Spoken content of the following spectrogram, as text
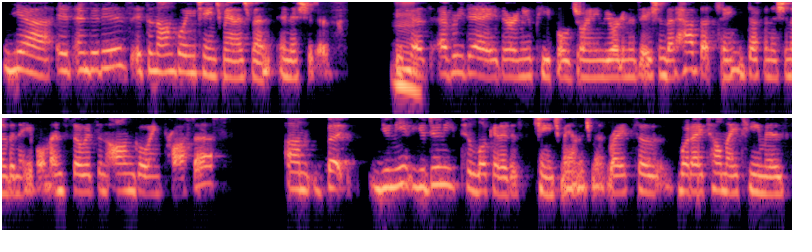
Yeah, it, and it is, it's an ongoing change management initiative hmm. because mm. every day there are new people joining the organization that have that same definition of enablement. So it's an ongoing process. Um, but you need, you do need to look at it as change management, right? So what I tell my team is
